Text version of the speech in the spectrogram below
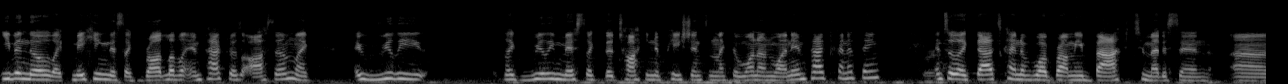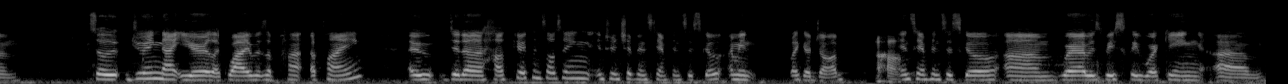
even though like making this like broad level impact was awesome like i really like really missed like the talking to patients and like the one-on-one impact kind of thing sure. and so like that's kind of what brought me back to medicine um, so during that year like while i was ap- applying i did a healthcare consulting internship in san francisco i mean like a job uh-huh. in san francisco um, where i was basically working um,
